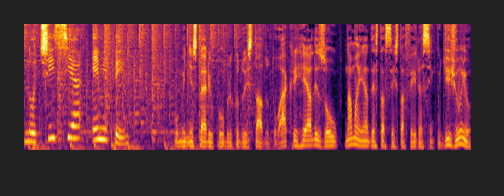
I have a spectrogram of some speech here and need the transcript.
Notícia MP. O Ministério Público do Estado do Acre realizou, na manhã desta sexta-feira, 5 de junho,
